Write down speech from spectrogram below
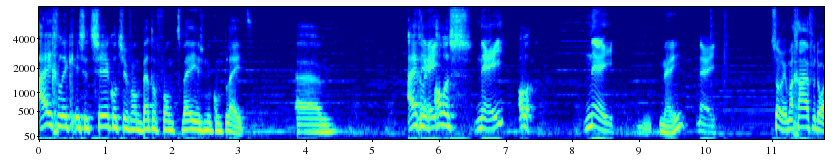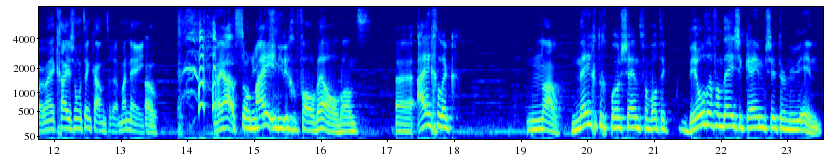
eigenlijk is het cirkeltje van Battlefront 2 is nu compleet. Ehm, eigenlijk Nee. alles... Nee, Alle... nee, Nee? nee. Sorry, maar ga even door. Maar ik ga je zo meteen counteren, maar nee. Oh. nou ja, voor mij in ieder geval wel. Want eigenlijk... Nou, 90% van wat ik wilde van deze game zit er nu in.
